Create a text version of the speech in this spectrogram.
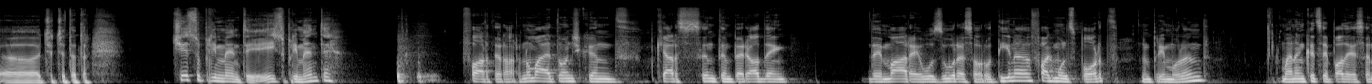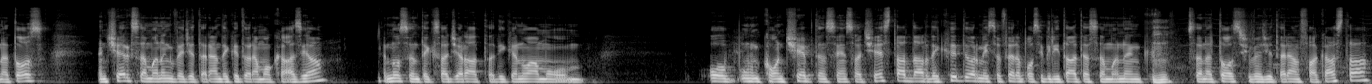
uh, cercetător. Ce suplimente e? Ei suplimente? Foarte rar. Numai atunci când chiar sunt în perioade de mare uzură sau rutină, fac mult sport, în primul rând, mănânc cât se poate de sănătos, încerc să mănânc vegetarian de câte ori am ocazia, nu sunt exagerat, adică nu am o, o, un concept în sensul acesta, dar de câte ori mi se oferă posibilitatea să mănânc Mhm. mm-hmm. sănătos și vegetarian, fac asta.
